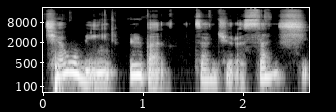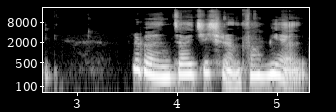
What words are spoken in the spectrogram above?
前五名，日本占据了三席。日本在机器人方面，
